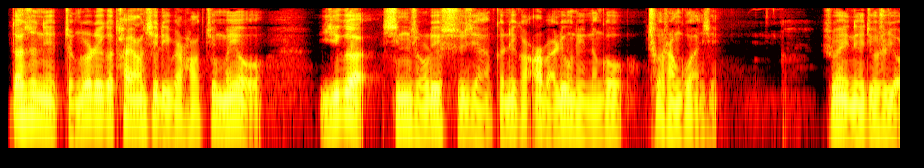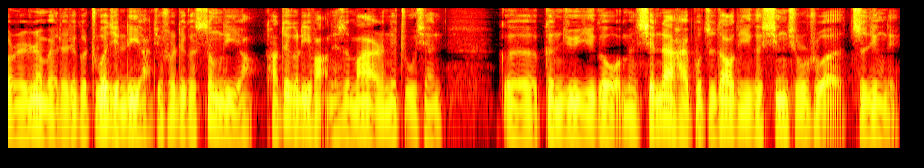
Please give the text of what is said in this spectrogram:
但是呢，整个这个太阳系里边哈，就没有一个星球的时间跟这个二百六呢能够扯上关系。所以呢，就是有人认为的这个卓金历啊，就说这个胜利啊，它这个历法呢是玛雅人的祖先，呃，根据一个我们现在还不知道的一个星球所制定的。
